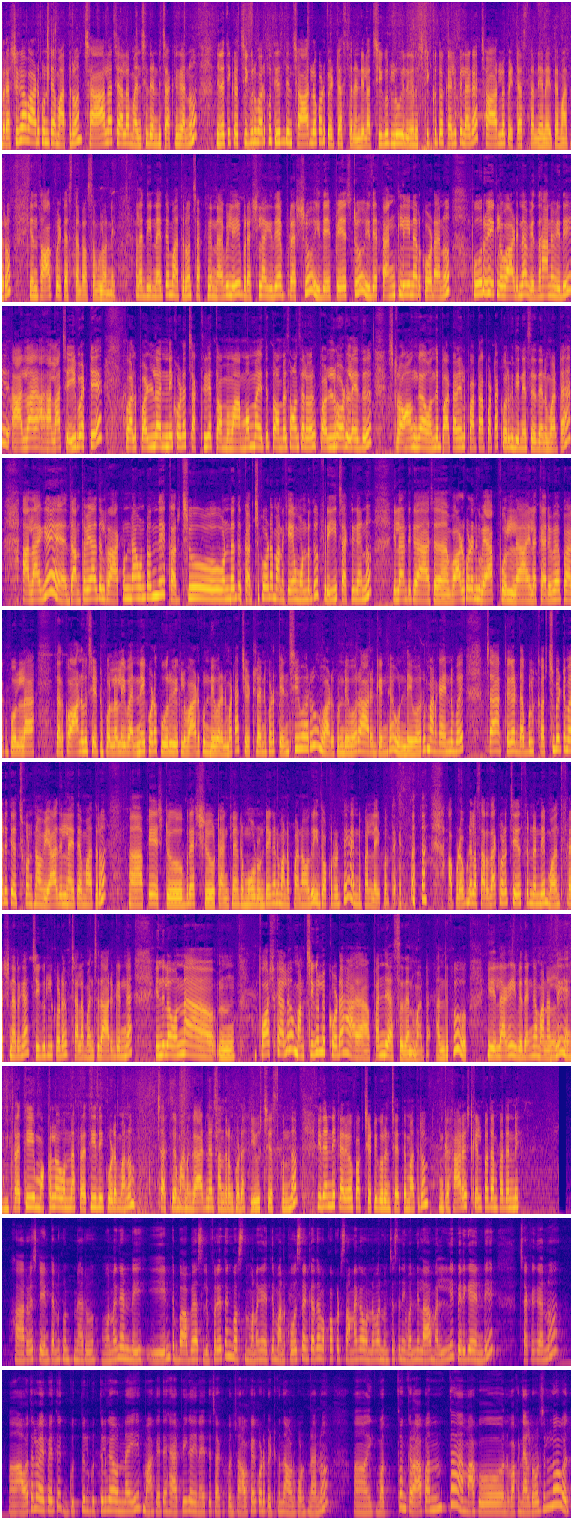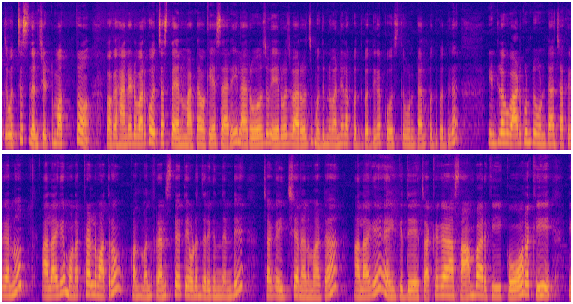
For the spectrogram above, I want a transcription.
బ్రష్గా వాడుకుంటే మాత్రం చాలా చాలా మంచిదండి చక్కగాను. నేనైతే ఇక్కడ చిగురు వరకు తీసి నేను చారులో కూడా పెట్టేస్తానండి. ఇలా చిగురులు ఇలా స్టిక్తో కలిపి ఇలాగా చారులో పెట్టేస్తాను నేనైతే మాత్రం. ఇంత ఆకు పెట్టేస్తాను రసంలోని. అలా దీన్ని అయితే మాత్రం చక్కగా నవిలి బ్రష్లా ఇదే బ్రష్ ఇదే పేస్టు ఇదే టంగ్ క్లీనర్ కూడాను. పూర్వీకులు వాడిన విధానం ఇది. అలా అలా చేయబట్టే వాళ్ళ పళ్ళు అన్నీ కూడా చక్కగా తొమ్మ మా అమ్మమ్మ అయితే తొంభై సంవత్సరాల వరకు పళ్ళు ఓడలేదు స్ట్రాంగ్గా ఉంది. బఠానీలు పటా పటా తినేసేది అనమాట అలాగే వ్యాధులు రాకుండా ఉంటుంది. ఖర్చు ఉండదు. ఖర్చు కూడా మనకేం ఉండదు. ఫ్రీ చక్కగాను ఇలాంటి వాడుకోవడానికి వేప పుల్ల ఇలా కరివేపాకు పుల్ల తర్వాత కానుగ చెట్టు పుల్లలు ఇవన్నీ కూడా పూర్వీకులు వాడుకుండేవారు అనమాట ఆ చెట్లన్నీ కూడా పెంచేవారు వాడుకుండేవారు ఆరోగ్యంగా ఉండేవారు. మనకు అవన్నీ పోయి చక్కగా డబ్బులు ఖర్చు పెట్టి మరీ తెచ్చుకుంటున్నాం. వ్యాధులను అయితే మాత్రం పేస్టు బ్రష్ టంగ్ క్లీనర్ మూడు ఉంటే కానీ మనకు పని అవ్వదు. ఇది ఒకటి ఉంటే అన్ని పనులు అయిపోతాయి. అప్పుడప్పుడు ఇలా సరదా కూడా చేస్తుండండి. మంత్ ఫ్రెషనర్గా చిగుర్లు కూడా చాలా మంచిది. ఆరోగ్యంగా ఇందులో ఉన్న పోషకాలు మన చిగుర్లకు కూడా పనిచేస్తుంది అనమాట అందుకు ఇలాగ ఈ విధంగా మనల్ని ప్రతి మొక్కలో ఉన్న ప్రతిదీ కూడా మనం చక్కగా మన గార్డెనర్స్ అందరం కూడా యూజ్ చేసుకుందాం. ఇదండి కరివేపాకు చెట్టు గురించి అయితే మాత్రం. ఇంకా హార్వెస్ట్కి వెళ్ళిపోదాం పదండి. హార్వెస్ట్ ఏంటనుకుంటున్నారు? మునగండి. ఏంటి బాబాయ్ అసలు విపరీతంగా వస్తుంది మునగ అయితే మన కోసాం కదా ఒక్కొక్కటి సన్నగా ఉన్నవన్నీ ఉంచేసాను ఇవన్నీ ఇలా మళ్ళీ పెరిగాయండి. చక్కగాను అవతల వైపు అయితే గుత్తులు గుత్తులుగా ఉన్నాయి. మాకైతే హ్యాపీగా నేనైతే చక్కగా కొంచెం ఆవకాయ కూడా పెట్టుకుందాం అనుకుంటున్నాను. ఇక మొత్తం క్రాప్ అంతా మాకు ఒక నెల రోజుల్లో వచ్చి వచ్చేస్తుందండి. చెట్టు మొత్తం ఒక హండ్రెడ్ వరకు వచ్చేస్తాయి అనమాట ఒకేసారి. ఇలా రోజు ఏ రోజు ఆ రోజు ముదిరినవన్నీ ఇలా కొద్ది కొద్దిగా కోస్తూ ఉంటాను కొద్ది కొద్దిగా ఇంట్లోకి వాడుకుంటూ ఉంటాను చక్కగాను. అలాగే మునక్కాళ్ళు మాత్రం కొంతమంది ఫ్రెండ్స్కి అయితే ఇవ్వడం జరిగిందండి. చక్కగా ఇచ్చాను అనమాట అలాగే ఇది చక్కగా సాంబార్కి కూరకి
